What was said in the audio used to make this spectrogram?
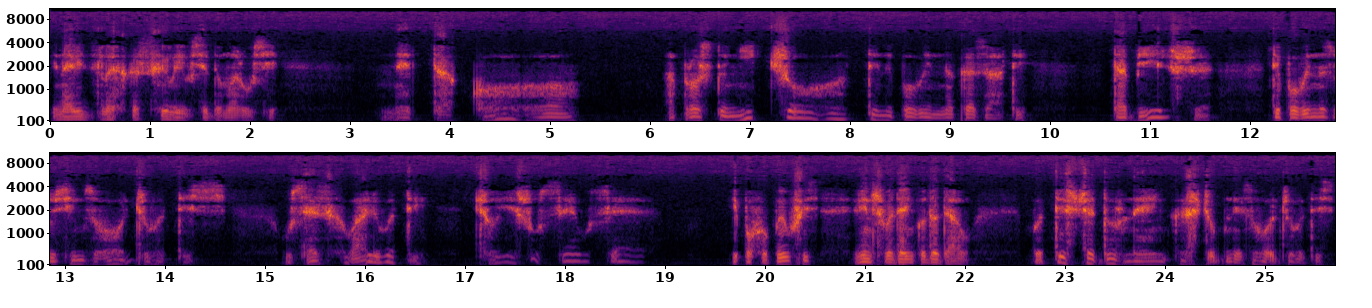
і навіть злегка схилився до Марусі. Не такого, а просто нічого ти не повинна казати. Та більше ти повинна з усім згоджуватись, усе схвалювати. Чуєш усе, усе. І, похопившись, він швиденько додав, бо ти ще дурненька, щоб не згоджуватись.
